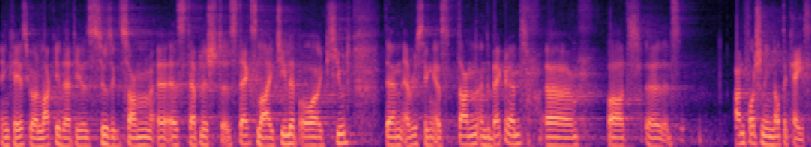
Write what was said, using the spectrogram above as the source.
in case you are lucky that you're using some uh, established stacks like glib or Qt, then everything is done in the backend, uh, but uh, it's unfortunately not the case.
